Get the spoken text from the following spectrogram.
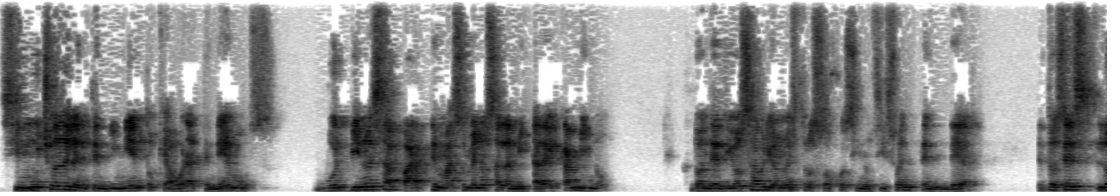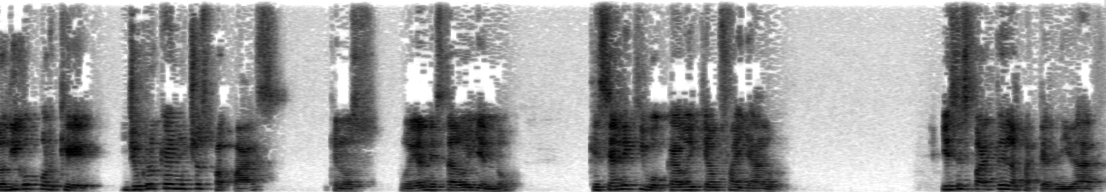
sin mucho del entendimiento que ahora tenemos. Vino esa parte más o menos a la mitad del camino, donde Dios abrió nuestros ojos y nos hizo entender entonces, lo digo porque yo creo que hay muchos papás que nos pudieran estar oyendo que se han equivocado y que han fallado. Y esa es parte de la paternidad.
